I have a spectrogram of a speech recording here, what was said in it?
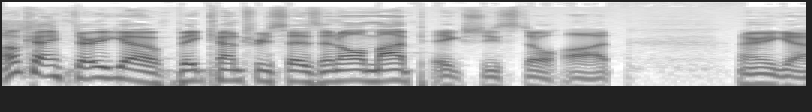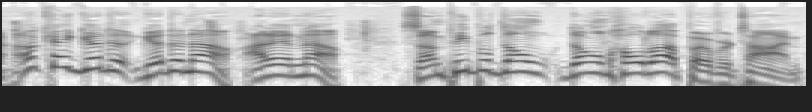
Okay, there you go. Big Country says in all my pics she's still hot. There you go. Okay, good. To, good to know. I didn't know. Some people don't don't hold up over time.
